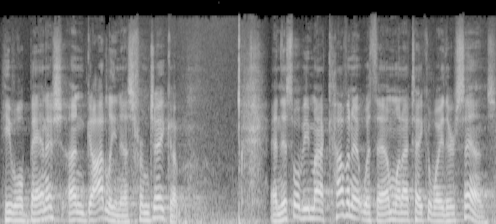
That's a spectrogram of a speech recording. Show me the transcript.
He will banish ungodliness from Jacob. And this will be my covenant with them when I take away their sins.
